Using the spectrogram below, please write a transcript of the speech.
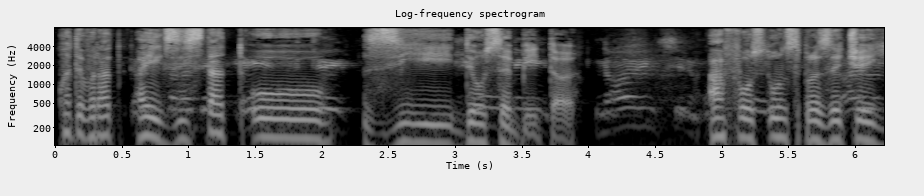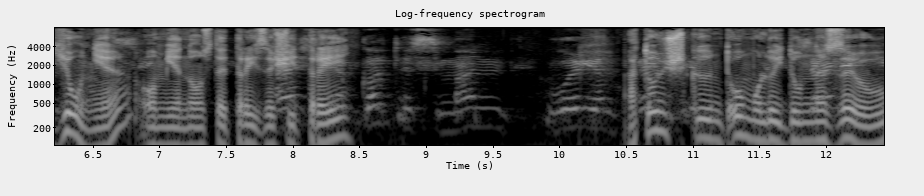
Cu adevărat, a existat o zi deosebită. A fost 11 iunie 1933, Atunci când omul lui Dumnezeu,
